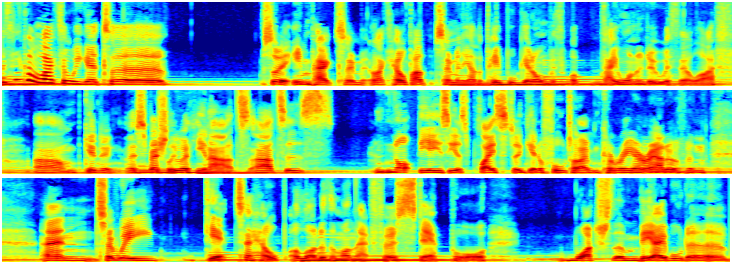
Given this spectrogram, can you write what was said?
I think I like that we get to sort of impact so like help so many other people get on with what they want to do with their life. Um, getting, especially working in arts. Arts is not the easiest place to get a full time career out of, and and so we get to help a lot of them on that first step or watch them be able to,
